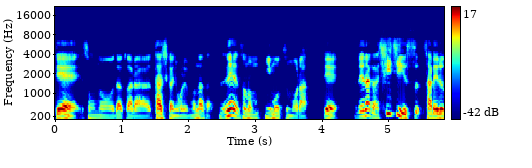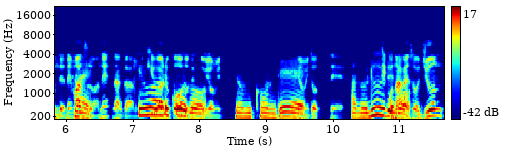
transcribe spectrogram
て、その、だから、確かに俺もなんかね、その荷物もらって、で、なんか指示されるんだよね、はいまずはね。なんか QR コードでこう読み、読み込んで読み、取って。あの、ルールの、結構長い、そう、順、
